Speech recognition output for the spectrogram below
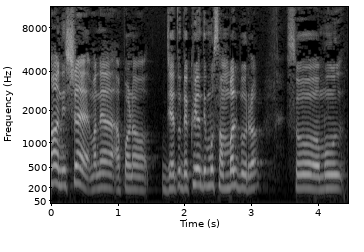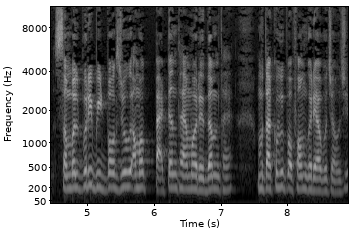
ହଁ ନିଶ୍ଚୟ ମାନେ ଆପଣ ଯେହେତୁ ଦେଖୁଛନ୍ତି ମୁଁ ସମ୍ବଲପୁରର ସୋ ମୁଁ ସମ୍ବଲପୁରୀ ବିଟ୍ ବକ୍ସ ଯୋଉ ଆମ ପ୍ୟାଟର୍ନ ଥାଏ ଆମ ରିଦମ୍ ଥାଏ ମୁଁ ତାକୁ ବି ପରଫର୍ମ କରିବାକୁ ଚାହୁଁଛି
